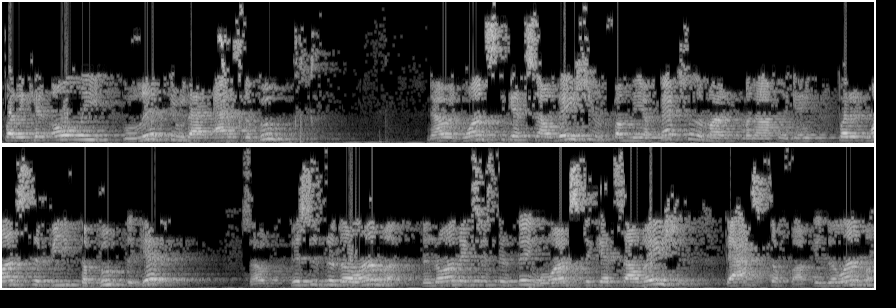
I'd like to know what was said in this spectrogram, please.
But it can only live through that as the boot. Now it wants to get salvation from the effects of the monopoly game, but it wants to beat the boot to get it. So this is the dilemma. The non-existent thing wants to get salvation. That's the fucking dilemma.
